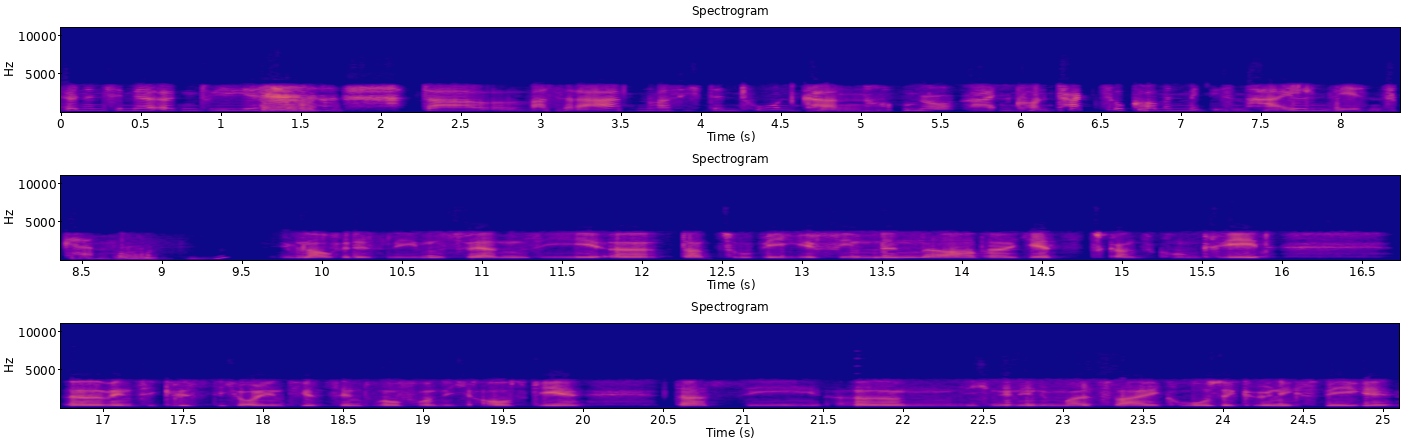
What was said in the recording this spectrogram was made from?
können Sie mir irgendwie da was raten, was ich denn tun kann, um ja. da in Kontakt zu kommen mit diesem heilen Wesenskern? Mhm. Im Laufe des Lebens werden Sie äh, dazu Wege finden, aber jetzt ganz konkret. Äh, wenn Sie christlich orientiert sind, wovon ich ausgehe, dass Sie, ähm, ich nenne Ihnen mal zwei große Königswege.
